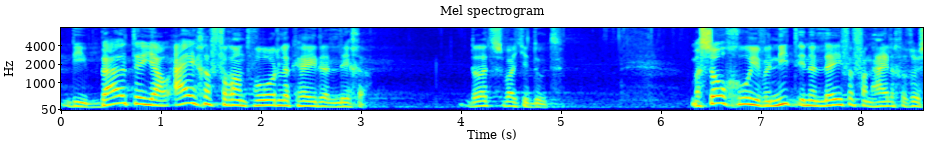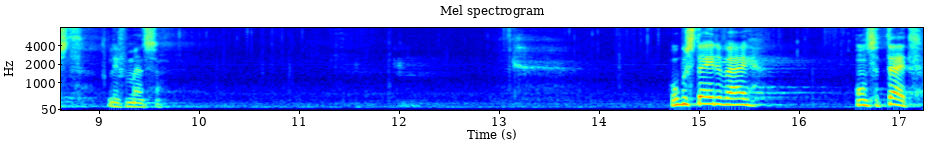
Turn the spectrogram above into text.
die buiten jouw eigen verantwoordelijkheden liggen. Dat is wat je doet. Maar zo groeien we niet in een leven van heilige rust, lieve mensen. Hoe besteden wij onze tijd?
